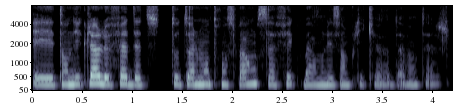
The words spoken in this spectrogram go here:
Et tandis que là, le fait d'être totalement transparent, ça fait que bah, on les implique davantage.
